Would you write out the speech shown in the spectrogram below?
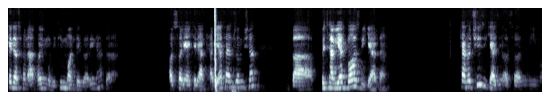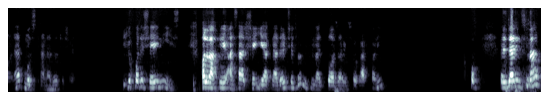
خیلی از هنرهای محیطی ماندگاری ندارن. آثاری که در طبیعت انجام میشن و به طبیعت باز میگردن. تنها چیزی که از این آثار میماند مستنداتشه. دیگه خود شیع نیست. حالا وقتی اثر شیعیت نداره چطور می‌تونیم از بازار صحبت کنیم؟ خب در این صورت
